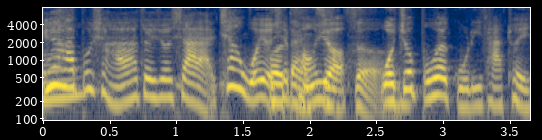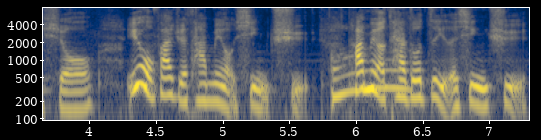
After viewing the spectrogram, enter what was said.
因为他不想让他退休下来。像我有些朋友，我就不会鼓励他退休，因为我发觉他没有兴趣，他没有太多自己的兴趣。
